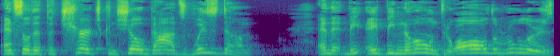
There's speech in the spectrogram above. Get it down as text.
And so that the church can show God's wisdom and that it be known through all the rulers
